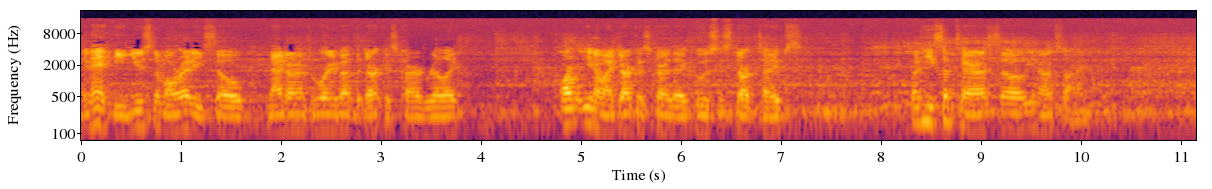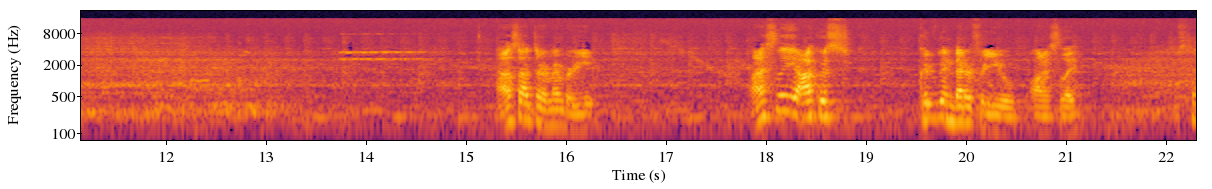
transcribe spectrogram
And hey, he used him already, so now I don't have to worry about the Darkus card, really. Or, you know, my Darkus card that boosts Dark types. But he's Subterra, so, you know, it's fine. I also have to remember. Honestly, Aquos could have been better for you, honestly.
